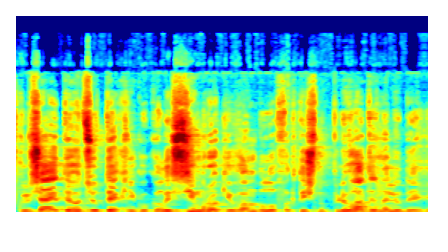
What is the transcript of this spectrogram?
включаєте оцю техніку, коли сім років вам було фактично плювати на людей?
